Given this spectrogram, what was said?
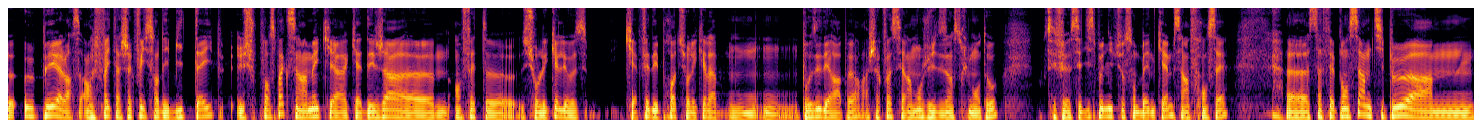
euh, EP. Alors en fait, à chaque fois, il sort des beat tapes. Je pense pas que c'est un mec qui a, qui a déjà, euh, en fait, euh, sur lesquels, euh, qui a fait des prods sur lesquels on, posait des rappeurs. À chaque fois, c'est vraiment juste des instrumentaux. C'est disponible sur son Bandcamp. C'est un français. Euh, ça fait penser un petit peu à. hum,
